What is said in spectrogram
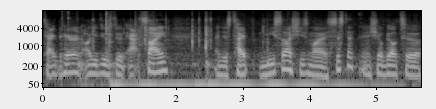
tagged her here, and all you do is do an at sign and just type Nisa. She's my assistant, and she'll be able to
